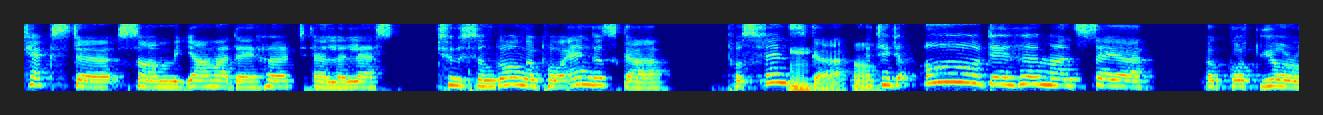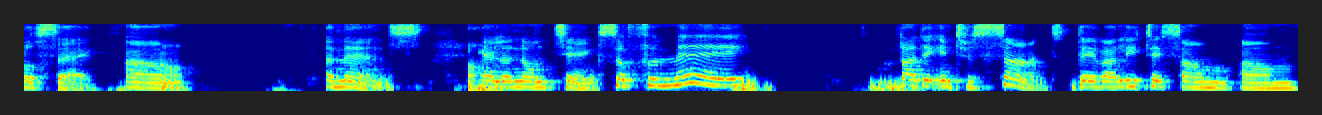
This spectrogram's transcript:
texter som jag hade hört eller läst tusen gånger på engelska på svenska. Mm, ja. Jag tänkte, åh, oh, det hur man säger gottgörelse, um, ja. amends uh eller någonting. Så för mig var det intressant. Det var lite som um,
